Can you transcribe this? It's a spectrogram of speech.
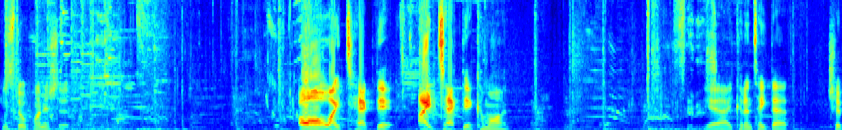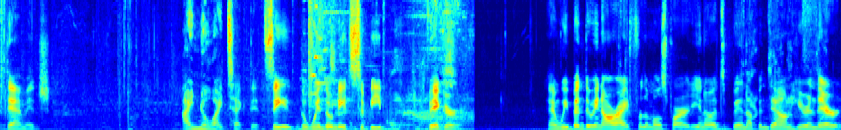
He still punished it. Oh, I teched it. I teched it. Come on. Yeah, I couldn't take that chip damage. I know I teched it. See, the window needs to be bigger. And we've been doing all right for the most part. You know, it's been up and down here and there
